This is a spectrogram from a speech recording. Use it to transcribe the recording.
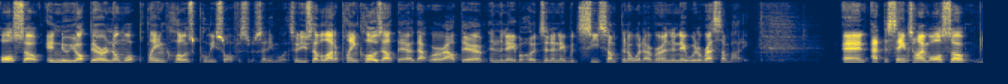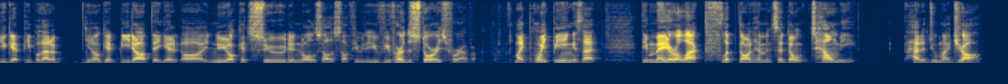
Also, in New York, there are no more plainclothes police officers anymore. So they used to have a lot of plainclothes out there that were out there in the neighborhoods, and then they would see something or whatever, and then they would arrest somebody. And at the same time, also, you get people that are, you know, get beat up. They get, uh, New York gets sued and all this other stuff. You, you've, you've heard the stories forever. My point being is that the mayor elect flipped on him and said, Don't tell me how to do my job.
